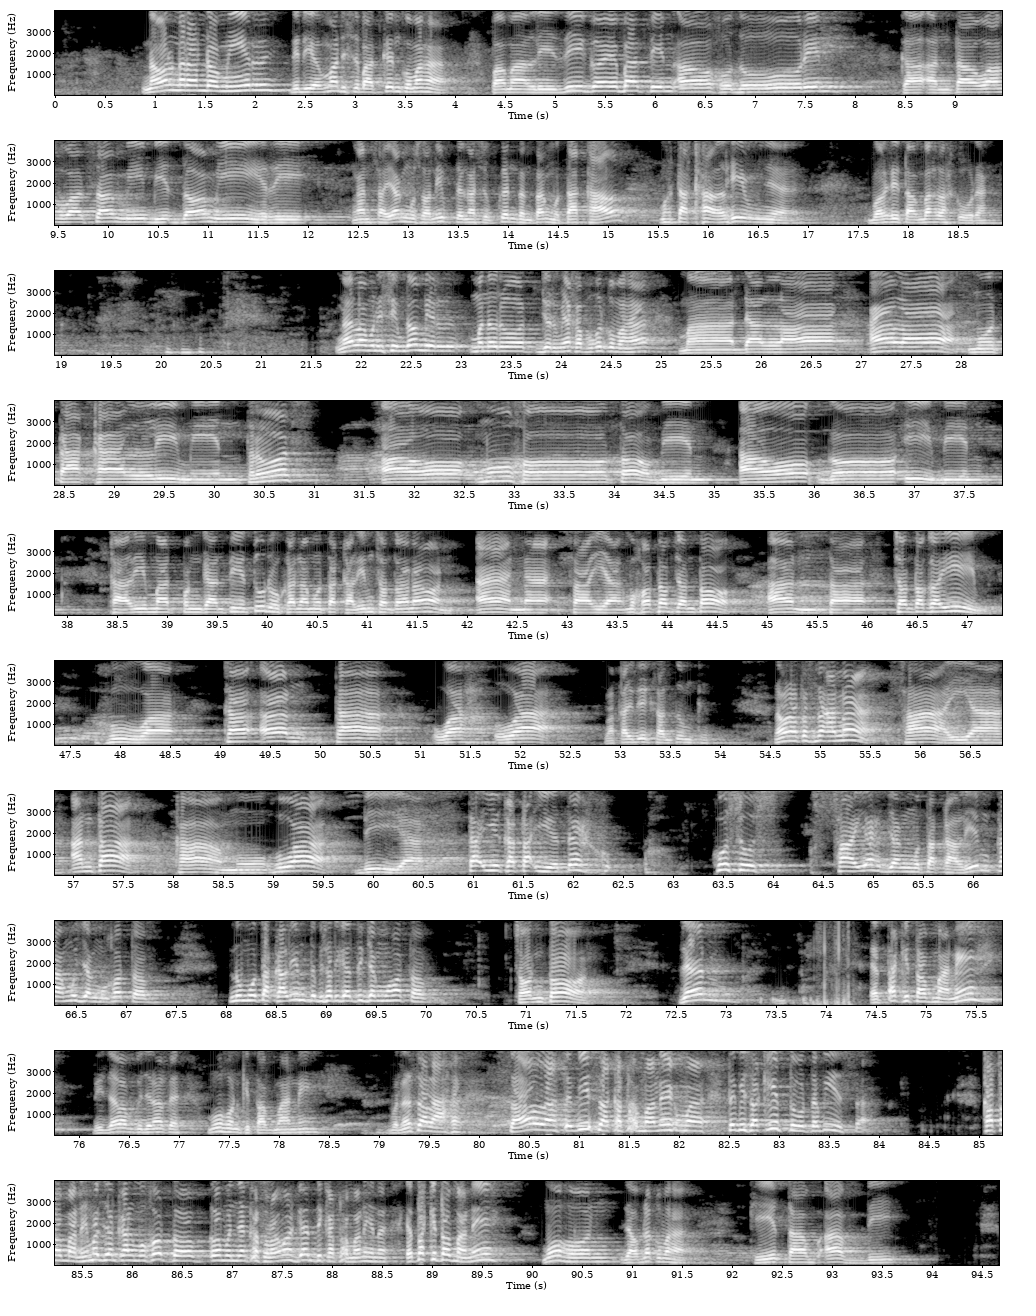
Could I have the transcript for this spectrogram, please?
naon ngaran domir di dieu mah disebutkeun kumaha? Pamalizi goebatin al khudurin ka anta wasami bidomiri. Ngan sayang musonif teu ngasupkeun tentang mutakal mutakalimnya. Boleh ditambahlah ke urang. ngalamun isim domir menurut jurumnya kapungkur kumaha? Madalla ala mutakalimin. Terus? Au mukhotobin. Au goibin. Kalimat pengganti tuduh karena mutakalim contoh naon? Anak saya. Mukhotob contoh. Anta. Contoh goib. Huwa. Ka anta wah wah. Maka dia santumkan namun atasna anak saya anta. Kamu huwa dia. Tak iya kata iya teh khusus saya jang mutakalim kamu jang mukhotob nu mutakalim teu bisa diganti jang mukhotob contoh jen eta kitab maneh? Dijawab ku teh mohon kitab maneh. Bener salah. Salah bisa kata maneh mah. Bisa teu bisa. Kata maneh mah jangan mukhotob lamun yang kasorang mah ganti kata manehna eta kitab maneh mohon jawabna kumaha kitab abdi.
